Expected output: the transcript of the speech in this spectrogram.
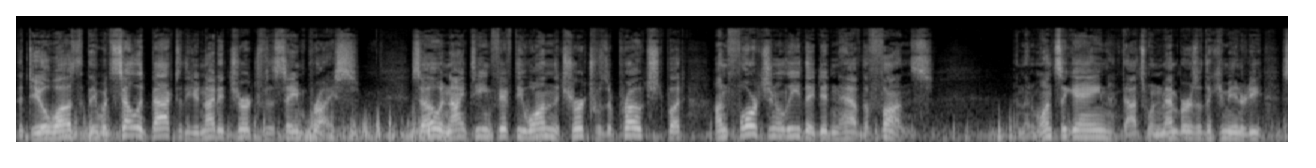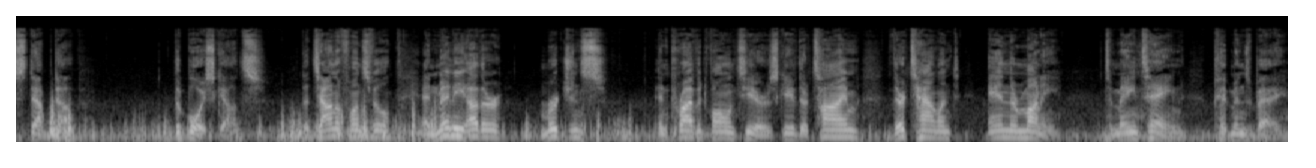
The deal was that they would sell it back to the United Church for the same price. So in 1951, the church was approached, but unfortunately, they didn't have the funds. And then once again, that's when members of the community stepped up. The Boy Scouts, the town of Huntsville, and many other merchants and private volunteers gave their time, their talent, and their money to maintain Pitman's Bay.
